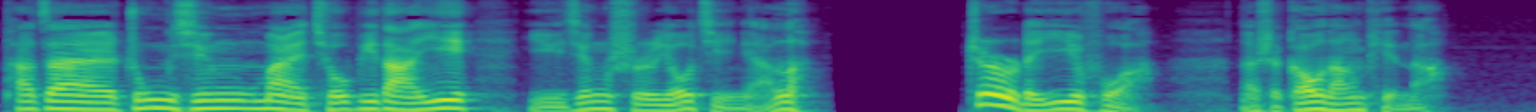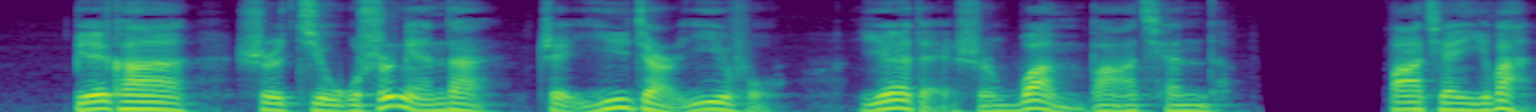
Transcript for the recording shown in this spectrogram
他在中兴卖裘皮大衣已经是有几年了，这儿的衣服啊，那是高档品呐。别看是九十年代，这一件衣服也得是万八千的，八千一万，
